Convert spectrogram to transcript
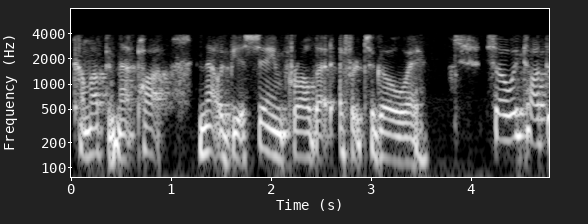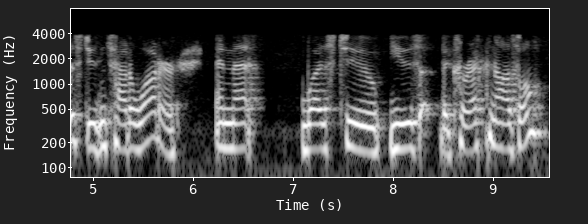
come up in that pot. And that would be a shame for all that effort to go away. So we taught the students how to water, and that was to use the correct nozzle.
